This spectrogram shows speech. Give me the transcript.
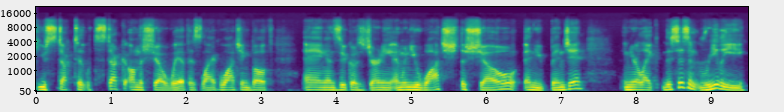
you stuck to stuck on the show with is like watching both Aang and Zuko's journey. And when you watch the show and you binge it, and you're like, this isn't really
